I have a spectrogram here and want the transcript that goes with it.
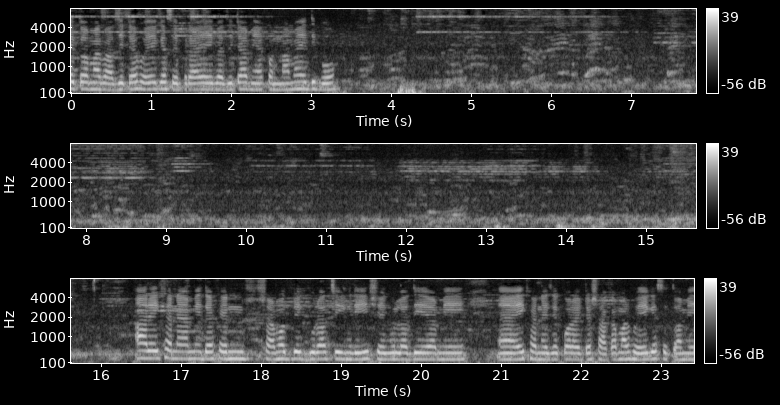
এই তো আমার ভাজিটা হয়ে গেছে প্রায় এই ভাজিটা আমি এখন নামাই দিব। আর এখানে আমি দেখেন সামুদ্রিক গুঁড়া, চিংড়ি, সেগুলো দিয়ে আমি এখানে যে কড়াইটা শাক আমার হয়ে গেছে, তো আমি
